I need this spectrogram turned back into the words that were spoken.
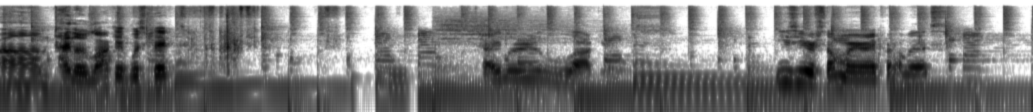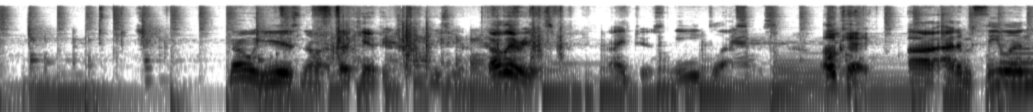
Um, Tyler Lockett was picked. Tyler Lockett. He's here somewhere, I promise. No, he is not. That can't be true. He's here. Oh, there he is. I just need glasses. Okay, uh, Adam Thielen.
